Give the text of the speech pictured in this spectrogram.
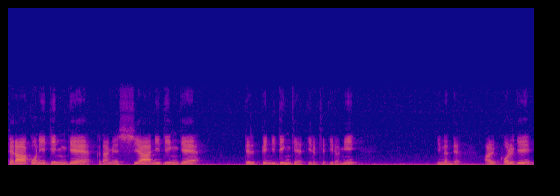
뭐 페라고니딘계, 그 다음에 시아니딘계, 델피니딘계 이렇게 이름이 있는데 알코올기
